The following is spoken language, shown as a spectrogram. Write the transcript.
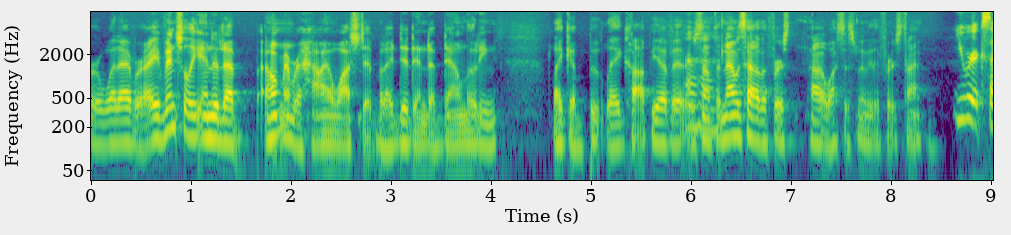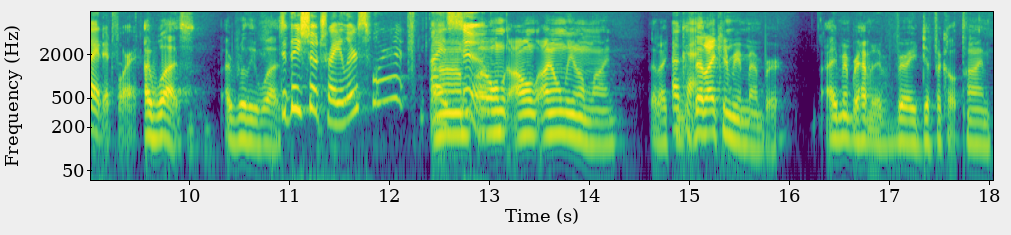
or whatever. I eventually ended up. I don't remember how I watched it, but I did end up downloading like a bootleg copy of it or something. That was how the first how I watched this movie the first time. You were excited for it. I was. I really was. Did they show trailers for it? I Um, assume. only, only- I only online that I can, Okay. that I can remember. I remember having a very difficult time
